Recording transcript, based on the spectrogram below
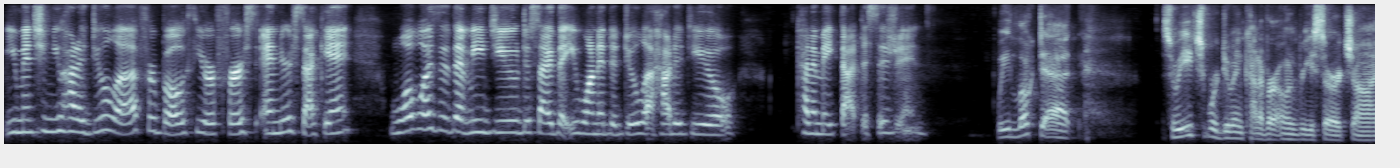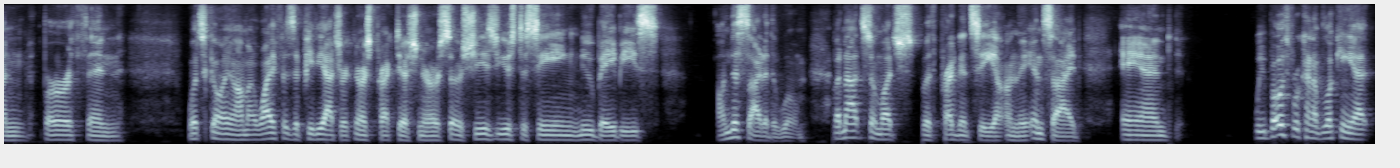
You mentioned you had a doula for both your first and your second. What was it that made you decide that you wanted a doula? How did you kind of make that decision? We looked at, so we each were doing kind of our own research on birth and what's going on. My wife is a pediatric nurse practitioner, so she's used to seeing new babies on this side of the womb, but not so much with pregnancy on the inside. And we both were kind of looking at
